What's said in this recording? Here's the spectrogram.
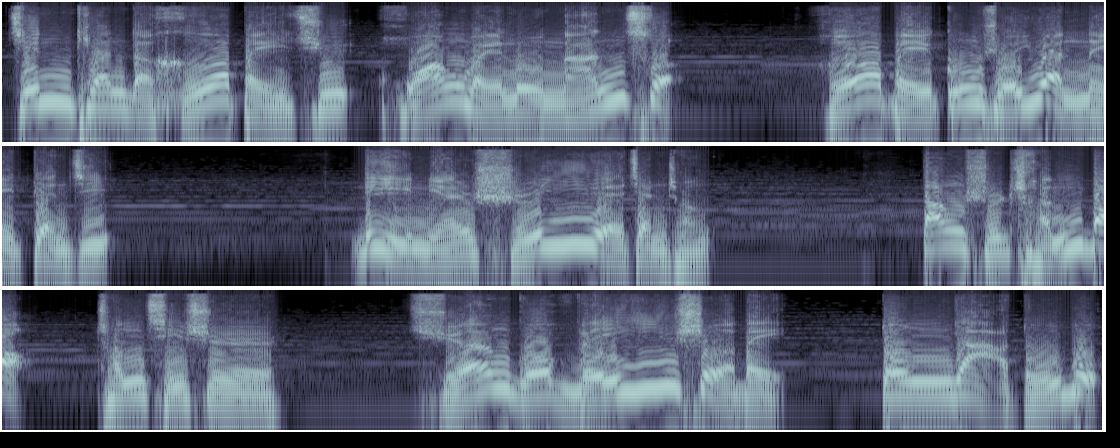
今天的河北区黄纬路南侧。河北工学院内奠基，历年十一月建成。当时《晨报》称其是全国唯一设备，东亚独步。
